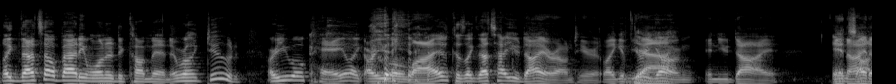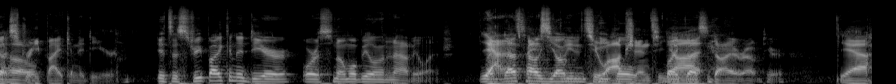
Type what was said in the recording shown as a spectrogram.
Like that's how bad he wanted to come in, and we're like, dude, are you okay? Like, are you alive? Because like that's how you die around here. Like if you're Yeah. young and you die in it's Idaho, on a street bike and a deer. it's a street bike and a deer, or a snowmobile and an avalanche. Yeah, Like, that's, that's how young the two people options you like got. us die around here. Yeah.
